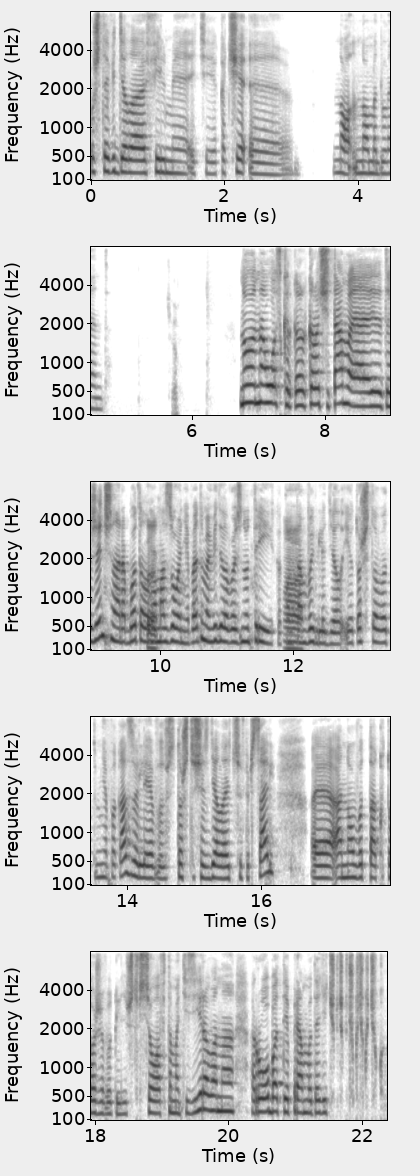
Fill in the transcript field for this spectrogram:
Потому что я видела в фильме эти каче... Э, но, Nomadland. Ну, на Оскар, кор- короче, там э, эта женщина работала Так. в Амазоне, поэтому я видела его изнутри, как он А. там выглядел. И то, что вот мне показывали, то, что сейчас делает Суперсаль, э, оно вот так тоже выглядит, что все автоматизировано, роботы прям вот эти чук-чук-чук-чук.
